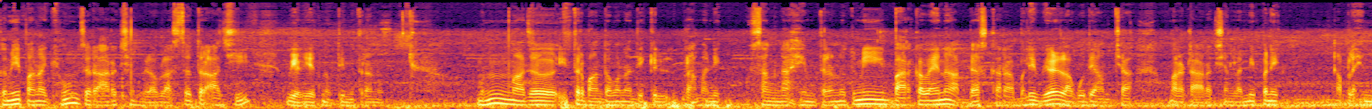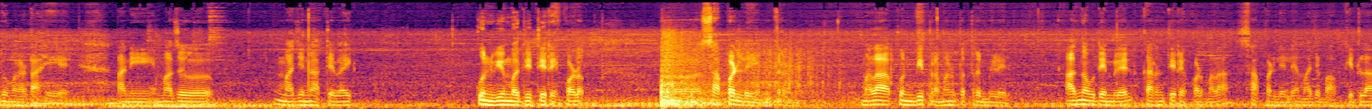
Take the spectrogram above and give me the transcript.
कमीपणा घेऊन जर आरक्षण मिळवलं असतं तर आज ही वेळ येत नव्हती मित्रांनो. म्हणून माझं इतर बांधवांना देखील प्रामाणिक सांगणं आहे मित्रांनो. तुम्ही बारकाव्यानं अभ्यास करा भले वेळ लागू द्या आमच्या मराठा आरक्षणाला. मी पण एक आपला हिंदू मराठा आहे आणि माझं माझे नातेवाईक कुणबीमध्ये ते रेकॉर्ड सापडले मित्रांनो. मला कुणबी प्रमाणपत्र मिळेल. आज ना उद्या मिळेल कारण ते रेकॉर्ड मला सापडलेले आहे माझ्या भावकीतला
